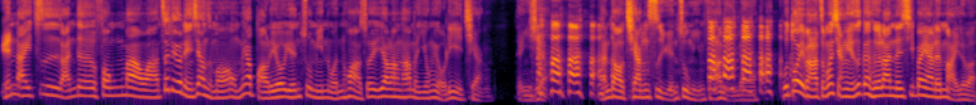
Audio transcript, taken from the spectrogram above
原来自然的风貌啊，这就有点像什么，我们要保留原住民文化，所以要让他们拥有猎枪。等一下，难道枪是原住民发明的吗？不对吧？怎么想也是跟荷兰人、西班牙人买的吧？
